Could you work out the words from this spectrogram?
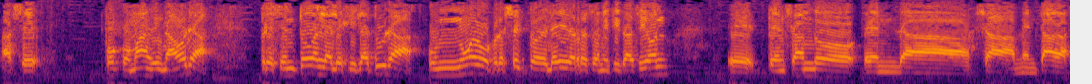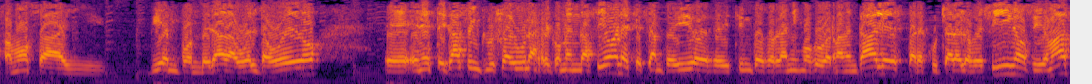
hace poco más de una hora, presentó en la legislatura un nuevo proyecto de ley de rezonificación eh, pensando en la ya mentada, famosa y bien ponderada Vuelta a Boedo. Eh, en este caso incluyó algunas recomendaciones que se han pedido desde distintos organismos gubernamentales para escuchar a los vecinos y demás.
